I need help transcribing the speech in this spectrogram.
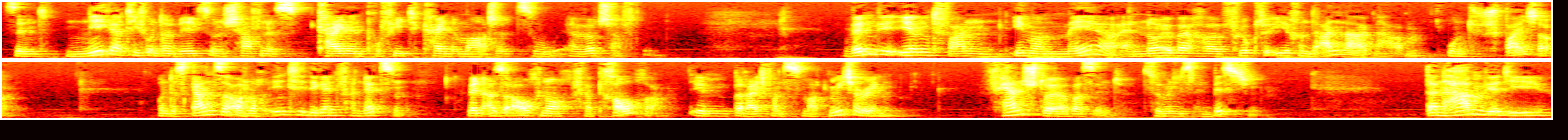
sind negativ unterwegs und schaffen es, keinen Profit, keine Marge zu erwirtschaften. Wenn wir irgendwann immer mehr erneuerbare fluktuierende Anlagen haben und Speicher und das Ganze auch noch intelligent vernetzen, wenn also auch noch Verbraucher im Bereich von Smart Metering fernsteuerbar sind, zumindest ein bisschen, dann haben wir die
